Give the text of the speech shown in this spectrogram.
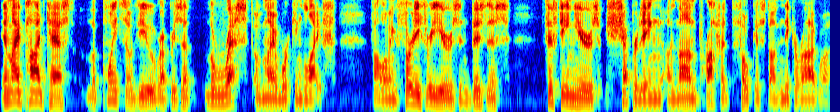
In my podcast, the points of view represent the rest of my working life, following 33 years in business, 15 years shepherding a nonprofit focused on Nicaragua,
